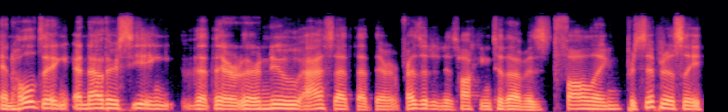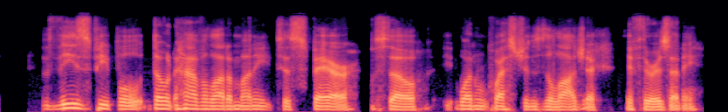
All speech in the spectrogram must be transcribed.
and holding, and now they're seeing that their their new asset that their president is talking to them is falling precipitously, these people don't have a lot of money to spare. So one questions the logic, if there is any.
